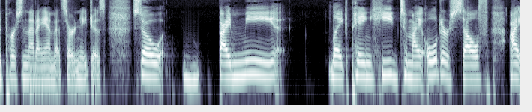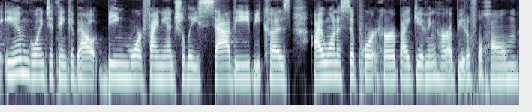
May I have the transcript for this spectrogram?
the person that I am at certain ages. So by me like paying heed to my older self, I am going to think about being more financially savvy because I want to support her by giving her a beautiful home,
